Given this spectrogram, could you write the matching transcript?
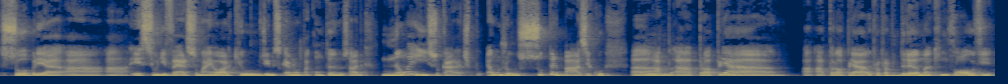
sobre a, a, a esse universo maior que o James Cameron está contando, sabe? Não é isso, cara. Tipo, é um jogo super básico. A, uhum. a, a própria a, própria, o próprio drama que envolve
